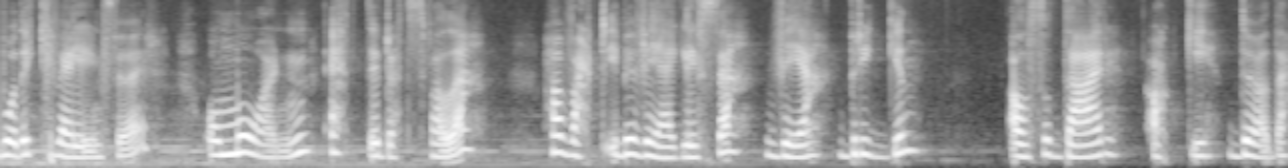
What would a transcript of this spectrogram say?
både kvelden før og morgenen etter dødsfallet har vært i bevegelse ved Bryggen, altså der Akki døde.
